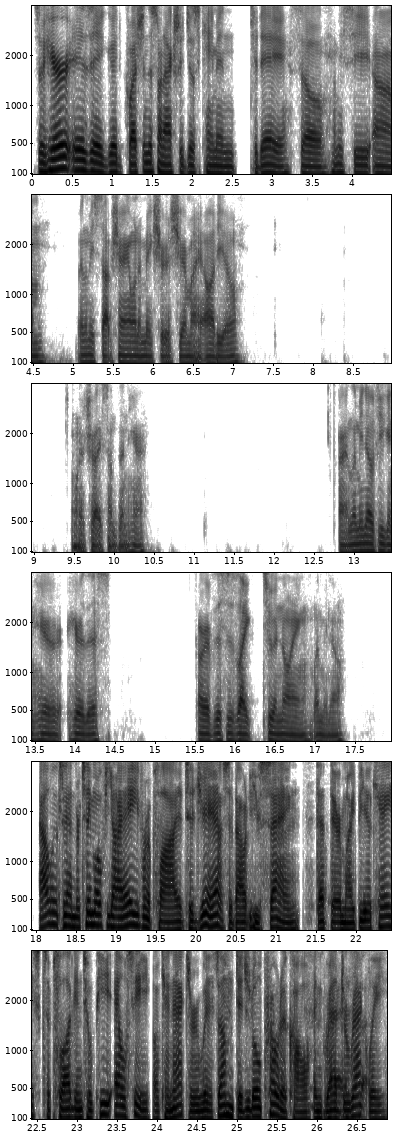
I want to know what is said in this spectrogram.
so here is a good question. This one actually just came in today. So let me see um let me stop sharing. I want to make sure to share my audio. I want to try something here all right let me know if you can hear hear this or if this is like too annoying let me know Alexander Timofeyev replied to JS about you saying that there might be a case to plug into PLC a connector with some digital protocol and read Right, so- directly.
